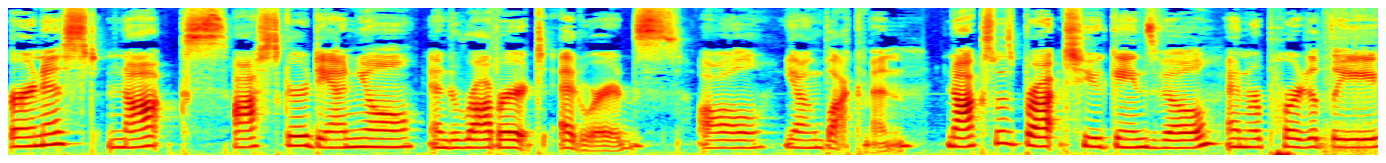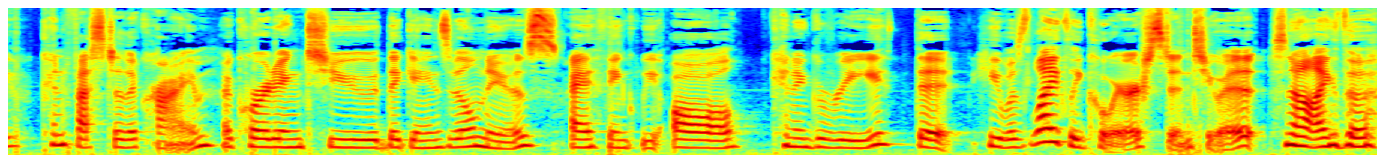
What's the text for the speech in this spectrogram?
Ernest Knox, Oscar Daniel, and Robert Edwards, all young black men. Knox was brought to Gainesville and reportedly confessed to the crime, according to the Gainesville News. I think we all can agree that he was likely coerced into it. It's not like the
